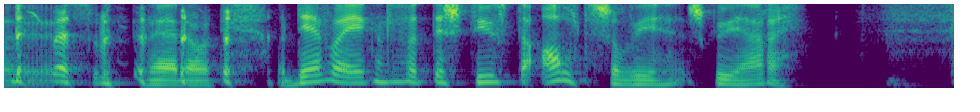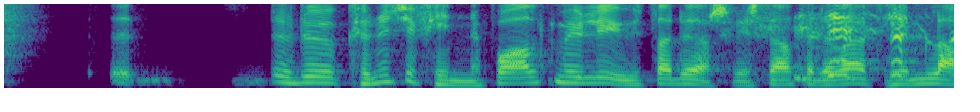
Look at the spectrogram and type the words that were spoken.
det vet med, og, det var egentlig for at det styrte alt som vi skulle gjøre. Du, du kunne ikke finne på alt mulig utadørs hvis det, det var et himla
